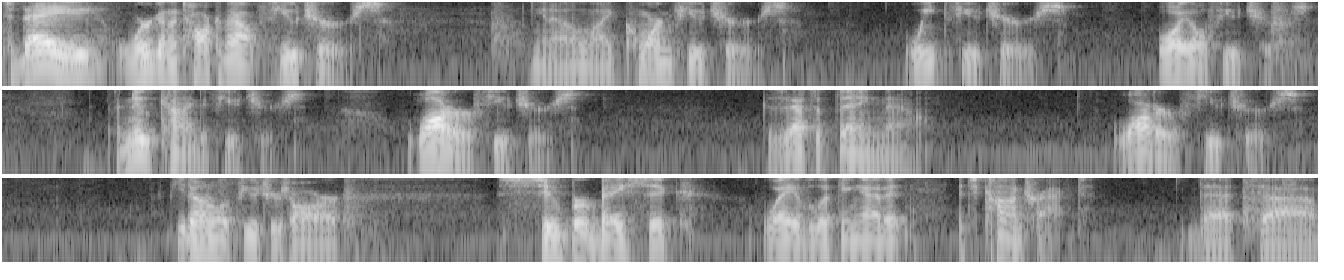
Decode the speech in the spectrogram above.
Today, we're going to talk about futures. You know, like corn futures, wheat futures, oil futures, a new kind of futures, water futures. Because that's a thing now. Water futures. If you don't know what futures are, super basic way of looking at it, it's a contract that uh,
